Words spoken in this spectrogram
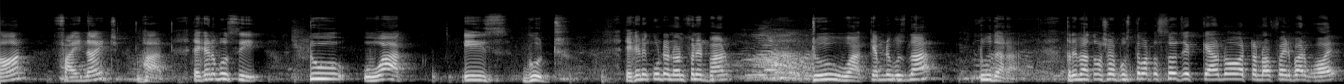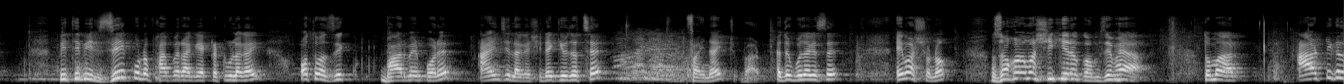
নন ফাইনাইট ভার্ব এখানে বলছি টু ওয়াক ইজ গুড এখানে কোনটা non finite verb to walk কেমনে বুঝলা? টু দ্বারা। তাহলে এবার তোমার সবাই বুঝতে পারতেছো যে কেন একটা নন ফাইনাইট ভার্ব হয়? পৃথিবীর যে কোনো ভাবের আগে একটা টু লাগাই, অথবা যে ভার্বের পরে আইনজি লাগাই সেটা কি হয়ে যাচ্ছে? ফাইনাইট ভার্ব এত বোঝা গেছে? এবার শোনো, যখন আমার শিখি এরকম যে ভাইয়া, তোমার আর্টিকেল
